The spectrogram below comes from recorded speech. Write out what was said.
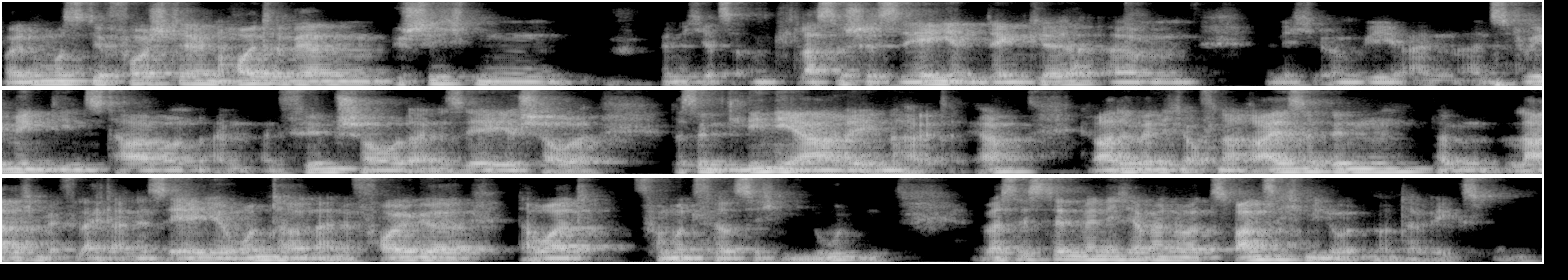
Weil du musst dir vorstellen, heute werden Geschichten wenn ich jetzt an klassische Serien denke, ähm, wenn ich irgendwie einen, einen Streaming-Dienst habe und einen, einen, Film schaue oder eine Serie schaue, das sind lineare Inhalte. Ja? Gerade wenn ich auf einer Reise bin, dann lade ich mir vielleicht eine Serie runter und eine Folge dauert 45 Minuten. Was ist denn, wenn ich aber nur 20 Minuten unterwegs bin?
